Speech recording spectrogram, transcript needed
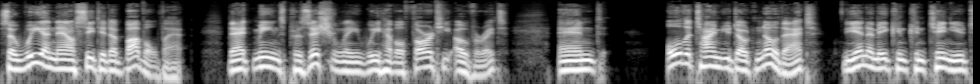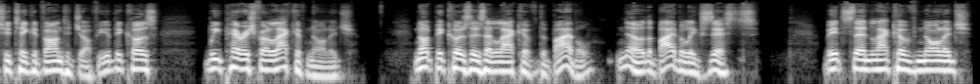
So we are now seated above all that. That means positionally we have authority over it. And all the time you don't know that, the enemy can continue to take advantage of you because we perish for lack of knowledge. Not because there's a lack of the Bible. No, the Bible exists. It's a lack of knowledge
